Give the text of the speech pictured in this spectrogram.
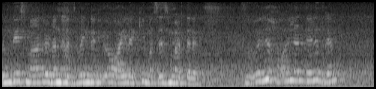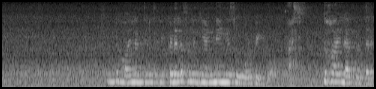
ಒನ್ ಡೇಸ್ ಮಾತ್ರ ನನ್ನ ಹಸ್ಬೆಂಡ್ ನನಗೆ ಆಯಿಲ್ ಹಾಕಿ ಮಸಾಜ್ ಮಾಡ್ತಾರೆ. ಫುಲ್ ಆಯಿಲ್ ಅಂತ ಹೇಳಿದ್ರೆ ಫುಲ್ ಆಯಿಲ್ ಅಂತ ಹೇಳಿದ್ರೆ ಈ ಕಡೆಲ್ಲ ಫುಲ್ ಎಣ್ಣೆ ಹಿಂಗೆ ಸೋಡಬೇಕು. ಅಷ್ಟು ಆಯಿಲ್ ಹಾಕ್ಬಿಡ್ತಾರೆ.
